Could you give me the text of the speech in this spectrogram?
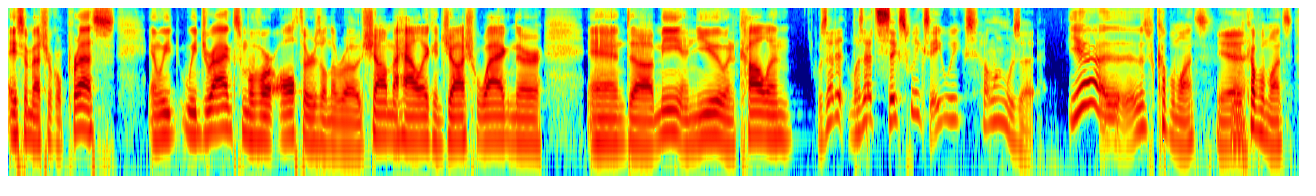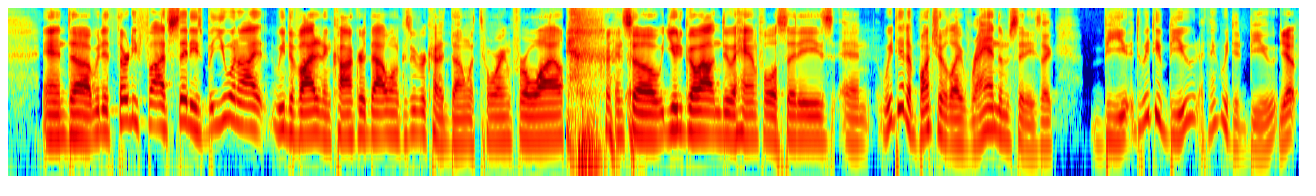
Asymmetrical Press, and we we dragged some of our authors on the road, Shawn Mihalik and Josh Wagner, and uh, me and you and Colin. Was that it? Was that six weeks? Eight weeks? How long was that? Yeah, it was a couple months. Yeah. a couple months, and uh, we did 35 cities. But you and I, we divided and conquered that one because we were kind of done with touring for a while, and so you'd go out and do a handful of cities, and we did a bunch of like random cities, like Butte. Did we do Butte? I think we did Butte. Yep,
